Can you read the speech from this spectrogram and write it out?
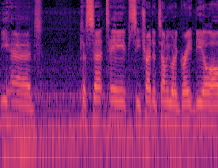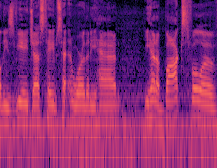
He had cassette tapes. He tried to tell me what a great deal all these VHS tapes were that he had. He had a box full of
